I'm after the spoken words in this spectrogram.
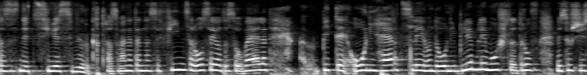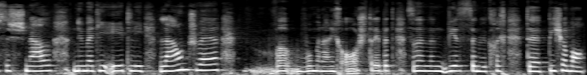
dass es nicht süß wirkt. Also wenn ihr dann ein feines Rosé oder so wählt, bitte ohne Herzli und ohne Blümli-Muster drauf, weil sonst ist es schnell nicht mehr die edle Loungewear, wo man eigentlich anstrebt, sondern dann wird es dann wirklich der Pyjama,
